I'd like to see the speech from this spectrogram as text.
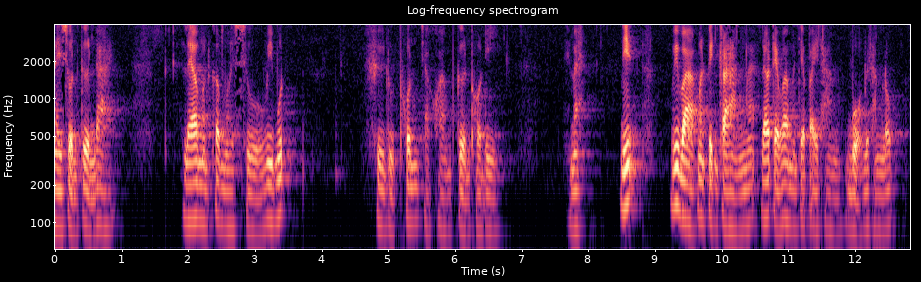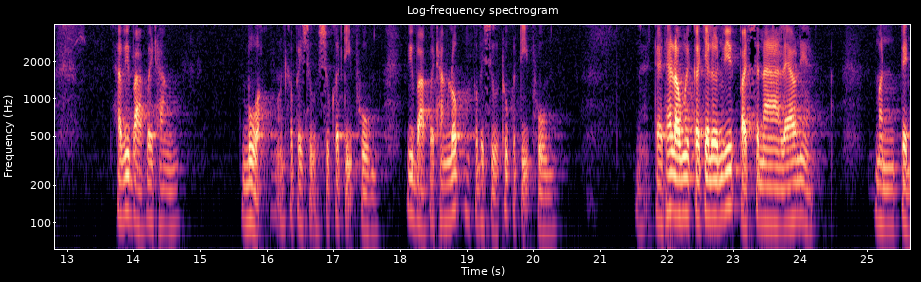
ในส่วนเกินได้ แล้วมันก็มาสู่วิมุตติคือหลุดพ้นจากความเกินพอดี เห็นไหมนี่ วิบากมันเป็นกลางนะแล้วแต่ว่ามันจะไปทางบวกหรือทางลบ ถ้าวิบากไปทางบวก มันก็ไปสู่สุคติภูมิ วิบากไปทางลบมันก็ไปสู่ทุกติภูมิ แต่ถ้าเราไม่กเจริญวิปัสสนาแล้วเนี่ยมันเป็น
